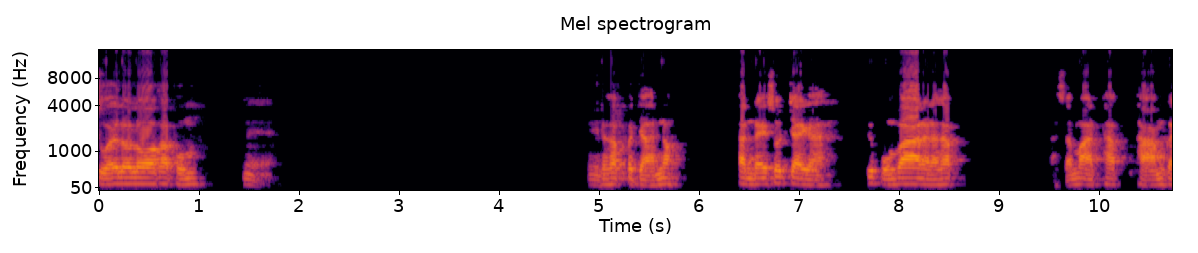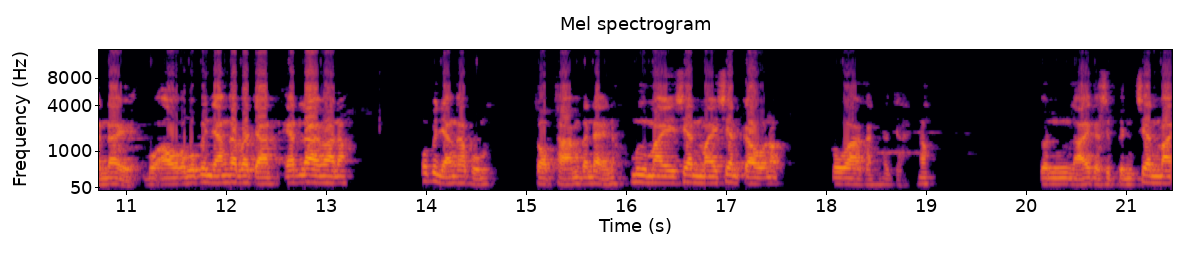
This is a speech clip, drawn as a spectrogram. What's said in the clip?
สวยๆรอๆครับผมนี่นี่นะครับอาจารย์เนาะท่านใดสนใจก็คือผมว่านั่นแหละครับ สามารถทักถามกันได้บ่เอาก็บ่เป็นยังครับอาจารย์แอดไลน์มาเนาะ บ่เป็นหยังครับ ผมสอบถามกันได้เนาะมือใหม่เซียนใหม่เซียนเก่าเนาะก็ว่ากันอาจารย์เนาะส่วนหลายก็สิเป็นเซียนใหม่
